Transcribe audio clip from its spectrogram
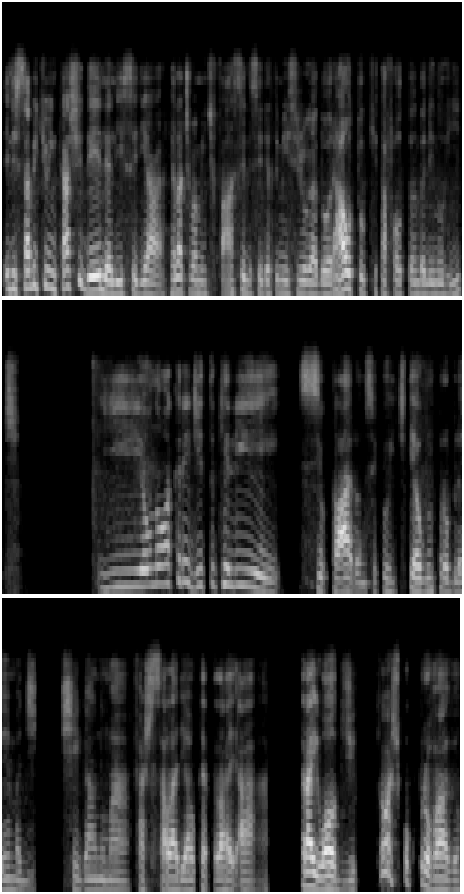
Ele sabe que o encaixe dele ali seria relativamente fácil. Ele seria também esse jogador alto que está faltando ali no Heat. E eu não acredito que ele. Se, claro, não sei que o Heat tem algum problema de chegar numa faixa salarial que atrai, a, atrai o Aldridge que eu acho pouco provável.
